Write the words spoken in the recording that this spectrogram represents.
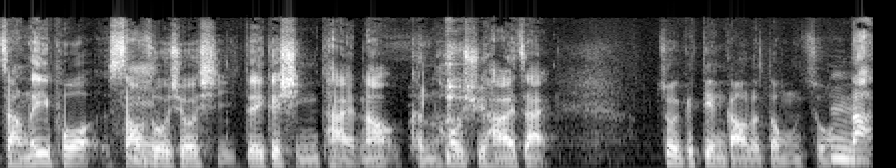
涨、oh. 了一波，稍作休息的一个形态，然后可能后续还会再做一个垫高的动作。嗯、那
